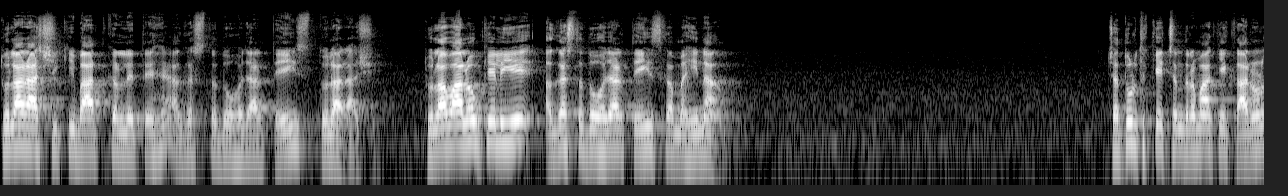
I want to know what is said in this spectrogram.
तुला राशि की बात कर लेते हैं, अगस्त 2023 तुला राशि। तुला वालों के लिए अगस्त 2023 का महीना चतुर्थ के चंद्रमा के कारण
